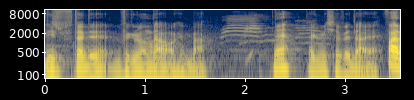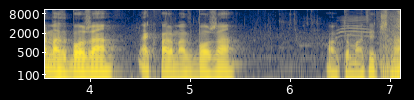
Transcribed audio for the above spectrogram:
Niż wtedy wyglądało chyba. Nie? Tak mi się wydaje. Farma zboża. Jak farma zboża. Automatyczna.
